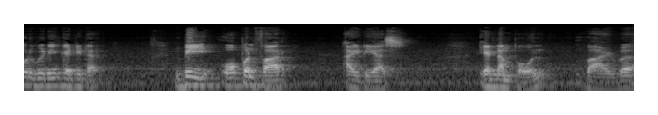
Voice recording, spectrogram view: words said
ஒரு வீடையும் கட்டிட்டார். பி ஓப்பன் ஃபார் ஐடியாஸ் எண்ணம் போல் வாழ்வு.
